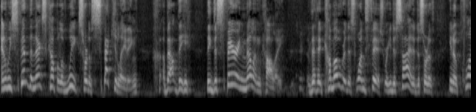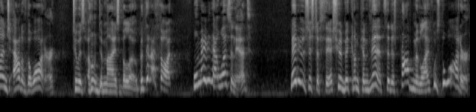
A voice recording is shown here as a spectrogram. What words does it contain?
And we spent the next couple of weeks sort of speculating about the, the despairing melancholy that had come over this one fish where he decided to sort of, you know, plunge out of the water to his own demise below. But then I thought, well, maybe that wasn't it. Maybe it was just a fish who had become convinced that his problem in life was the water.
